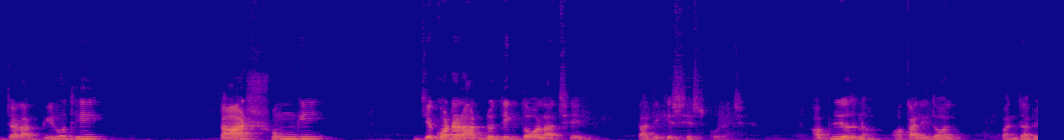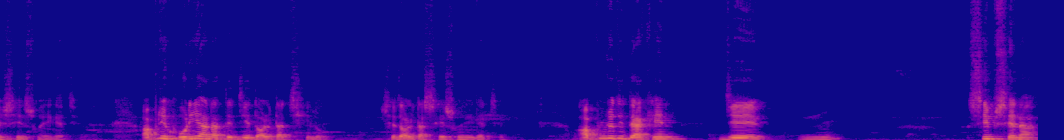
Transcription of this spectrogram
যারা বিরোধী তার সঙ্গী যে কটা রাজনৈতিক দল আছে তাদেরকে শেষ করেছে। আপনি দেখুন, অকালি দল পাঞ্জাবে শেষ হয়ে গেছে। আপনি হরিয়ানাতে যে দলটা ছিল, সে দলটা শেষ হয়ে গেছে। আপনি যদি দেখেন যে শিবসেনা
